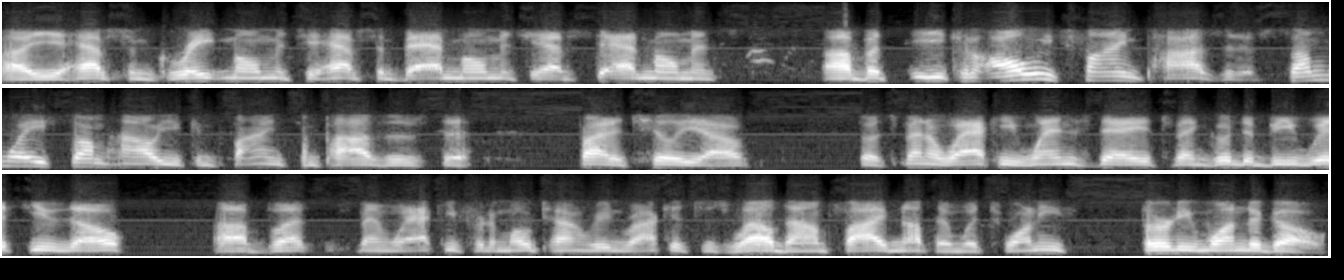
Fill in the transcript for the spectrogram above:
uh, you have some great moments. You have some bad moments. You have sad moments. Uh, but you can always find positives. Some way, somehow, you can find some positives to try to chill you out. So it's been a wacky Wednesday. It's been good to be with you, though. Uh, but it's been wacky for the Motown Green Rockets as well, down 5 nothing with 20, 31 to go.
